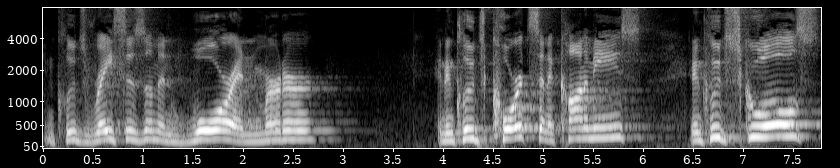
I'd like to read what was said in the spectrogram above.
includes racism and war and murder. It includes courts and economies. It includes schools.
